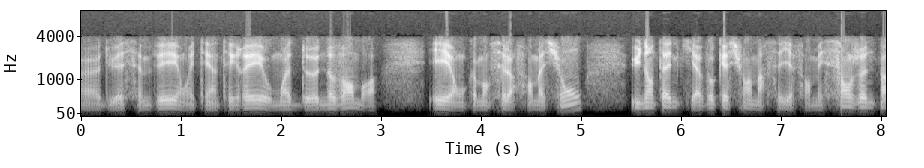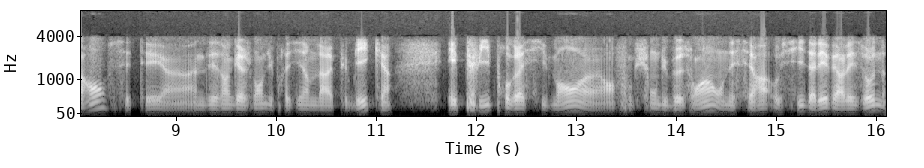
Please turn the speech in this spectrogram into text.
euh, du SMV ont été intégrés au mois de novembre et ont commencé leur formation une antenne qui a vocation à Marseille à former 100 jeunes par an, c'était un des engagements du président de la République. Et puis progressivement, euh, en fonction du besoin, on essaiera aussi d'aller vers les zones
